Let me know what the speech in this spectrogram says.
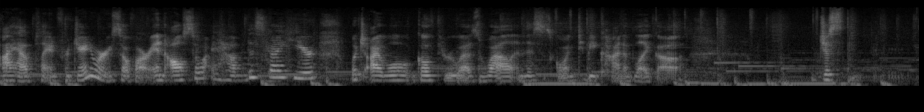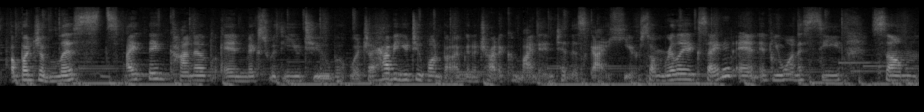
I have planned for January so far. And also I have this guy here, which I will go through as well. And this is going to be kind of like a, just a bunch of lists, I think, kind of, and mixed with YouTube, which I have a YouTube one, but I'm gonna try to combine it into this guy here. So I'm really excited, and if you wanna see some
